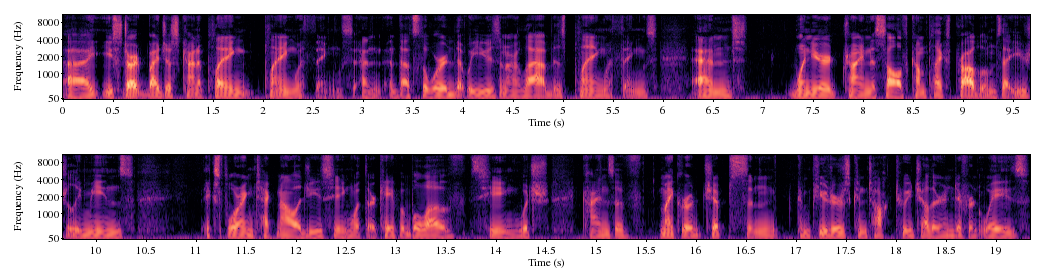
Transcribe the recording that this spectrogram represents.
uh, you start by just kind of playing playing with things, and, and that's the word that we use in our lab is playing with things. And when you're trying to solve complex problems, that usually means exploring technology, seeing what they're capable of, seeing which kinds of microchips and computers can talk to each other in different ways.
